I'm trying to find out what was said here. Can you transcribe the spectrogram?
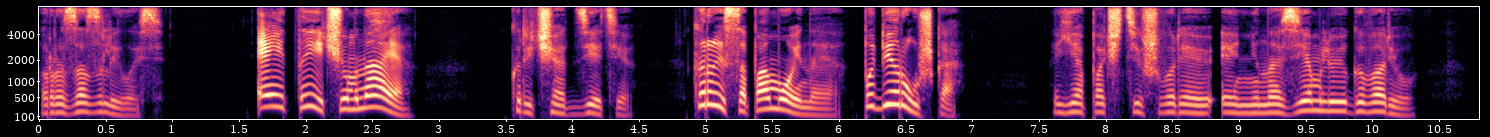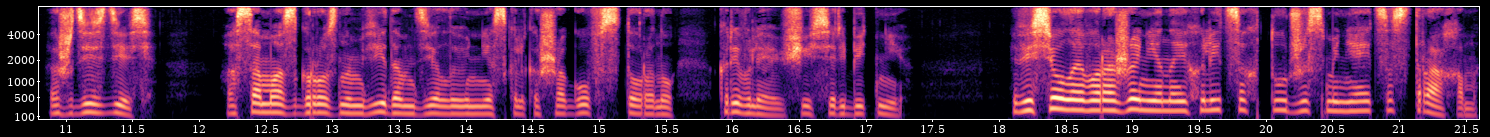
разозлилась. «Эй ты, чумная!» — кричат дети. Крыса помойная, поберушка. Я почти швыряю Энни на землю и говорю «Жди здесь», а сама с грозным видом делаю несколько шагов в сторону кривляющейся ребятни. Веселое выражение на их лицах тут же сменяется страхом,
